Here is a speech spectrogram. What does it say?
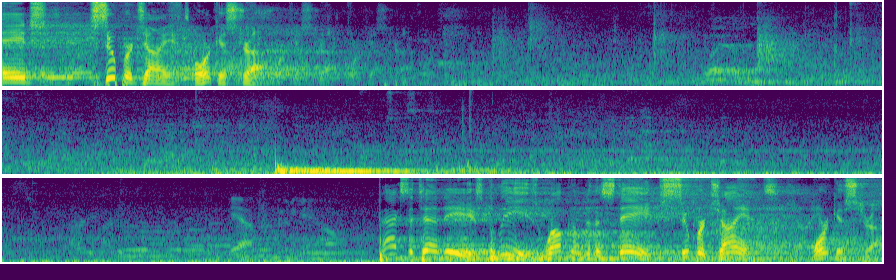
stage Supergiant Orchestra. PAX attendees, please welcome to the stage Supergiant Orchestra.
